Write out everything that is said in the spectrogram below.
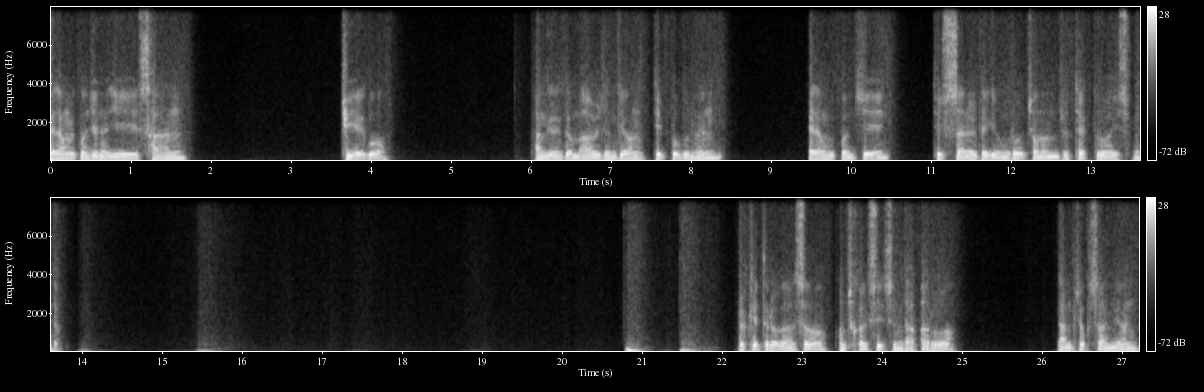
해당 물건지는 이 산 뒤에고, 방금 그 마을 전경 뒷부분은 해당 물건지 뒷산을 배경으로 전원주택 들어와 있습니다. 이렇게 들어가서 건축할 수 있습니다. 바로 남쪽 사면,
